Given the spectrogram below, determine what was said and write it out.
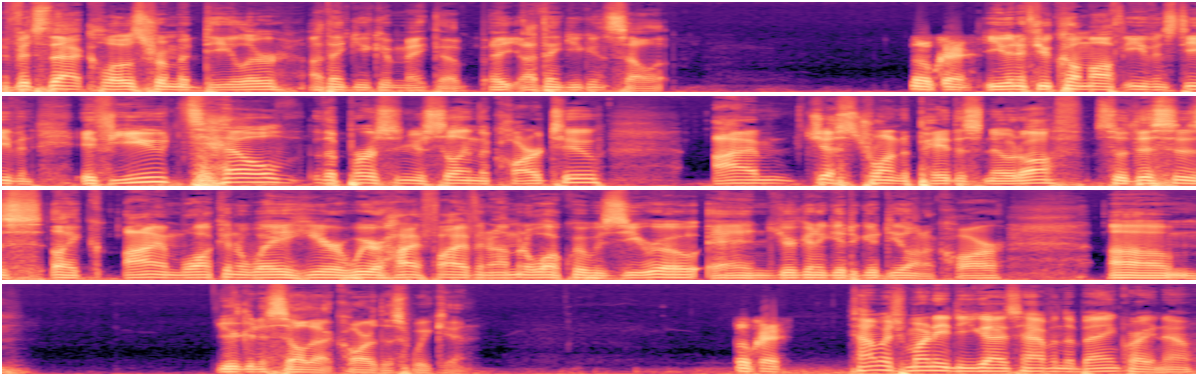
If it's that close from a dealer, I think you can make that. I think you can sell it. Okay. Even if you come off even Steven. If you tell the person you're selling the car to, I'm just trying to pay this note off. So this is like I'm walking away here. We're high five, and I'm going to walk away with zero, and you're going to get a good deal on a car. Um, you're going to sell that car this weekend. Okay. How much money do you guys have in the bank right now?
